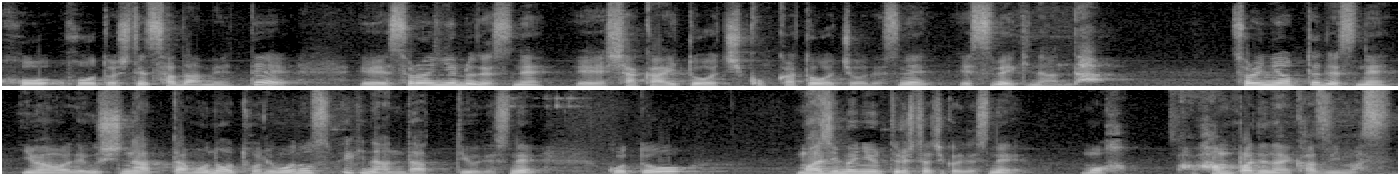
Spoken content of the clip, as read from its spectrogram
法として定めてそれによるですね社会統治国家統治をですねすべきなんだ。それによってですね今まで失ったものを取り戻すべきなんだっていうですねことを真面目に言ってる人たちがですねもう半端でない数います。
